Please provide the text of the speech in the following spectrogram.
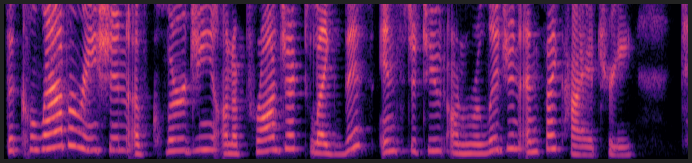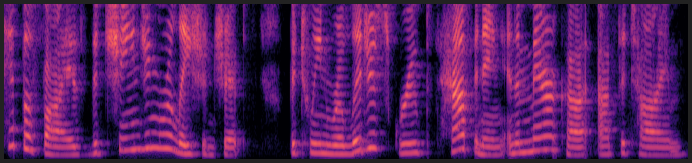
The collaboration of clergy on a project like this Institute on Religion and Psychiatry typifies the changing relationships between religious groups happening in America at the time.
